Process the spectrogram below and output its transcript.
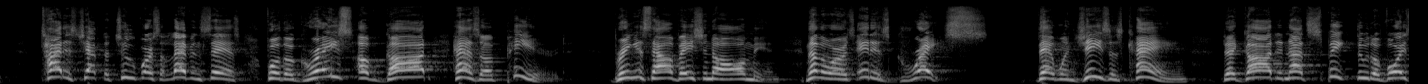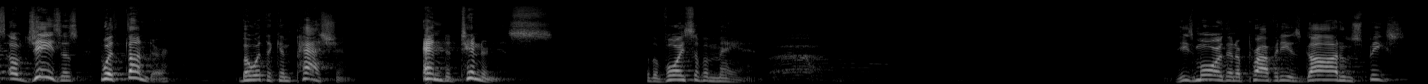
Titus chapter 2, verse 11 says, For the grace of God has appeared, bringing salvation to all men. In other words, it is grace that when Jesus came, that God did not speak through the voice of Jesus with thunder, but with the compassion and the tenderness of the voice of a man. He's more than a prophet, he is God who speaks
